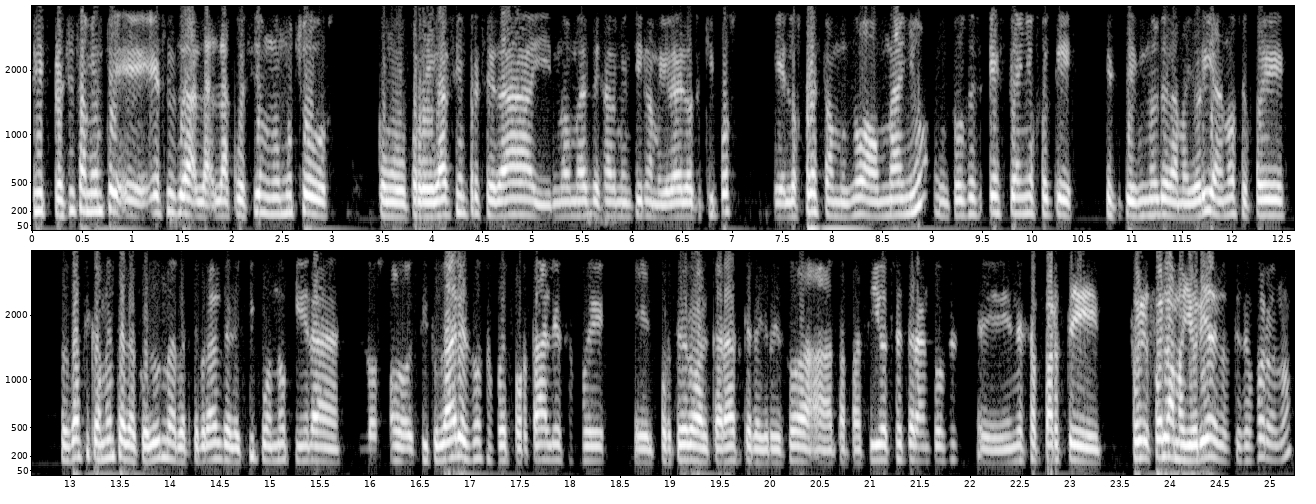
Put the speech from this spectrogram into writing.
Sí, precisamente eh, esa es la, cuestión, ¿no? Muchos, como por regular siempre se da, y no me es dejar mentir la mayoría de los equipos, eh, los préstamos, ¿no? A un año, entonces este año fue que, se terminó el de la mayoría, ¿no? Se fue, pues básicamente a la columna vertebral del equipo, ¿no? Que era los, titulares, ¿no? Se fue Portales, se fue el portero Alcaraz que regresó a, Tapatío, etcétera, entonces eh, en esa parte fue, fue la mayoría de los que se fueron, ¿no?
